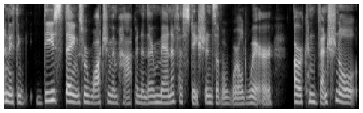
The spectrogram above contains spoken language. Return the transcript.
And I think these things, we're watching them happen, and they're manifestations of a world where our conventional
